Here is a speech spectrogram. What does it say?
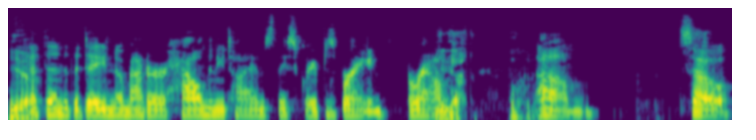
yeah At the end of the day, no matter how many times they scraped his brain around. yeah Um, so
